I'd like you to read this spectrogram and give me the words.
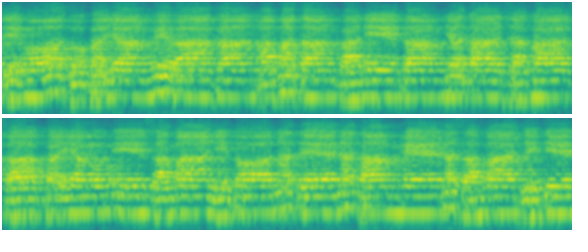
ติโหตุพยังวิราคังอมตังปณิตังยตาชะคาสัพพยมุนีสมาหิโตนะเตนะธรรมเมนะสมาธิจิต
